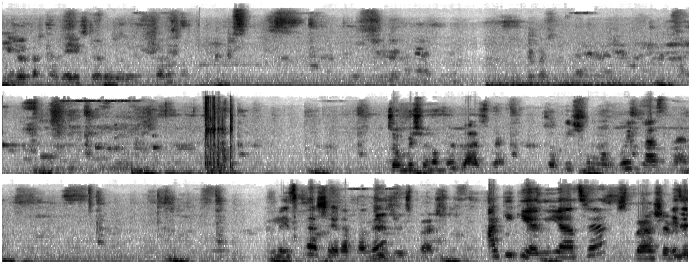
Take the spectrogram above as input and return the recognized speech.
বিজয় স্টোর চব্বিশশো নব্বই প্লাস ভ্যাট চব্বিশশো নব্বই প্লাস ভ্যাট এগুলো স্প্ল্যাশের আপনাদের? জি জি স্প্ল্যাশ আর কি কি ইয়ে আছে? স্প্ল্যাশের এই যে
